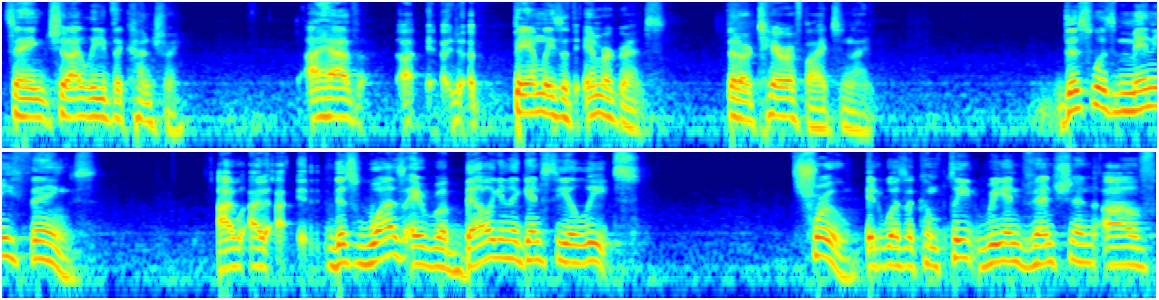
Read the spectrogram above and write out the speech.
saying, Should I leave the country? I have uh, uh, families of immigrants that are terrified tonight. This was many things. I, I, I, this was a rebellion against the elites. True, it was a complete reinvention of,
